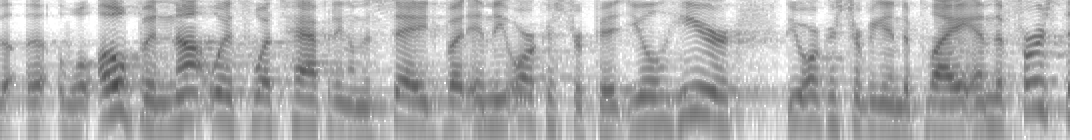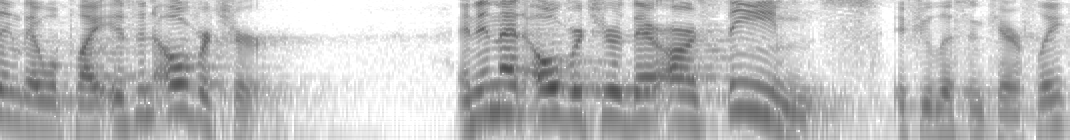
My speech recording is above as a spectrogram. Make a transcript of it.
uh, will open not with what's happening on the stage, but in the orchestra pit, you'll hear the orchestra begin to play, and the first thing they will play is an overture. And in that overture, there are themes, if you listen carefully,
